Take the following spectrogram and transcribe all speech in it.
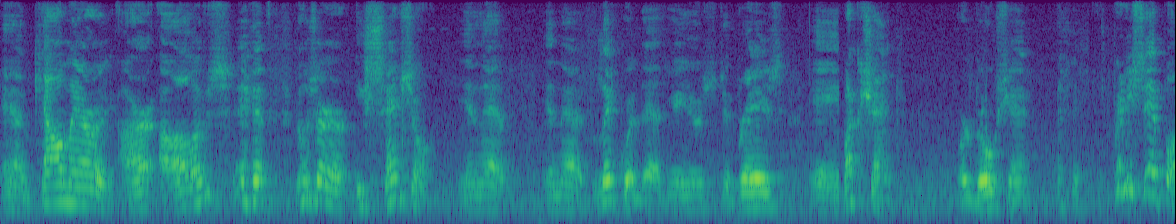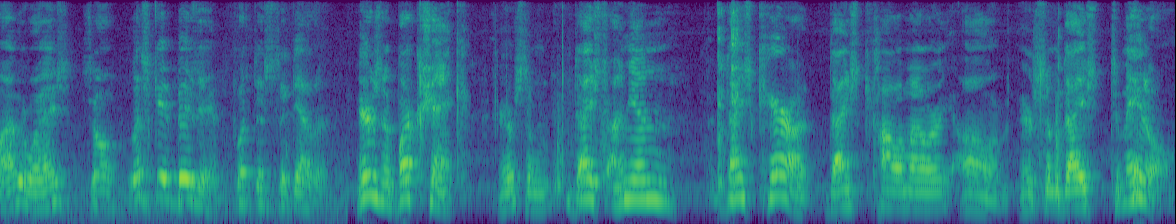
and calamari olives. Those are essential in that, in that liquid that you use to braise a buck shank or doe shank. Pretty simple otherwise. So let's get busy and put this together. Here's a buck shank. Here's some diced onion, diced carrot, diced calamari olives. Here's some diced tomato,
